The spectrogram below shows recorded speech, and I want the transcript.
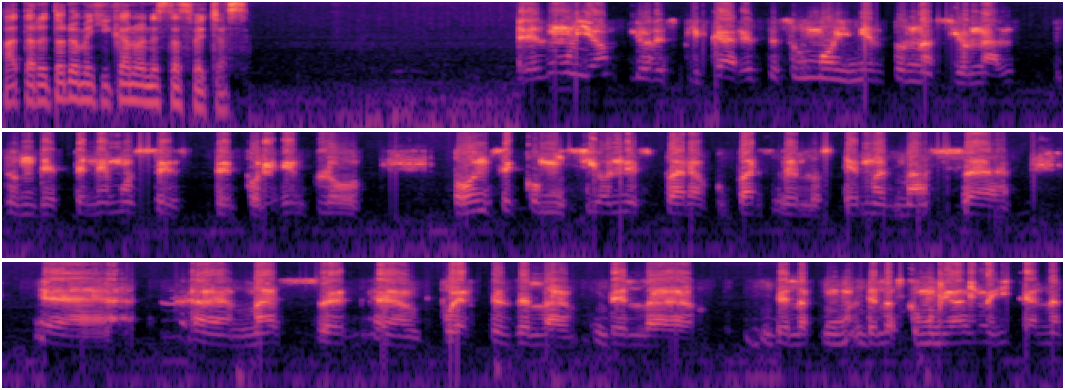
a territorio mexicano en estas fechas. Es muy amplio de explicar. Este es un movimiento nacional donde tenemos, este, por ejemplo, 11 comisiones para ocuparse de los temas más uh, uh, uh, más fuertes de la de la de la de las comunidades mexicanas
